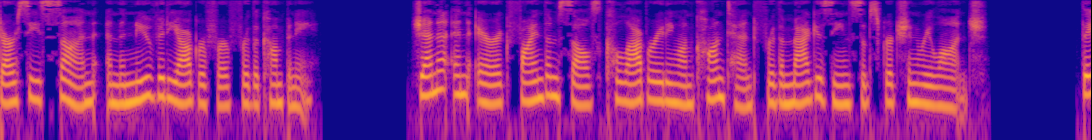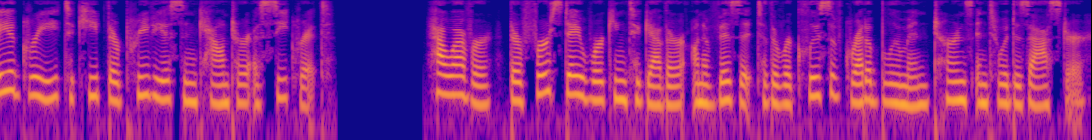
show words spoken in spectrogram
Darcy's son and the new videographer for the company. Jenna and Eric find themselves collaborating on content for the magazine's subscription relaunch. They agree to keep their previous encounter a secret. However, their first day working together on a visit to the reclusive Greta Blumen turns into a disaster.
